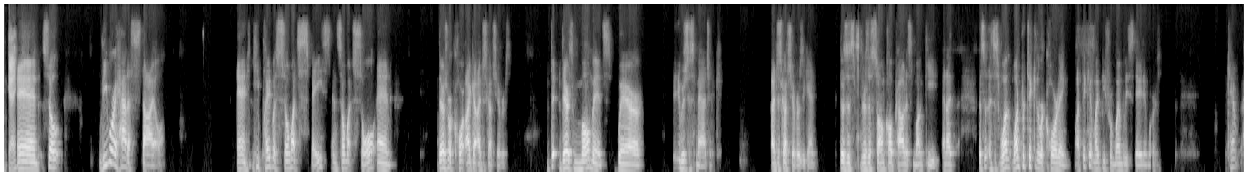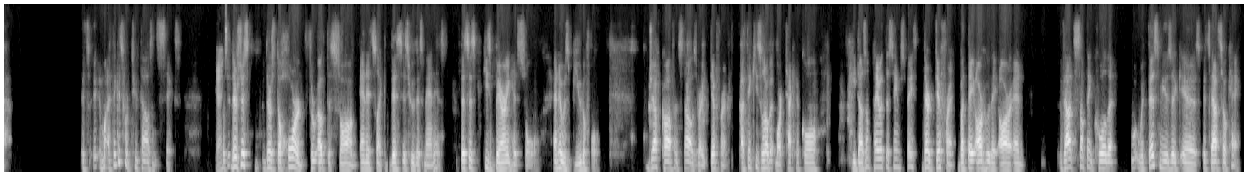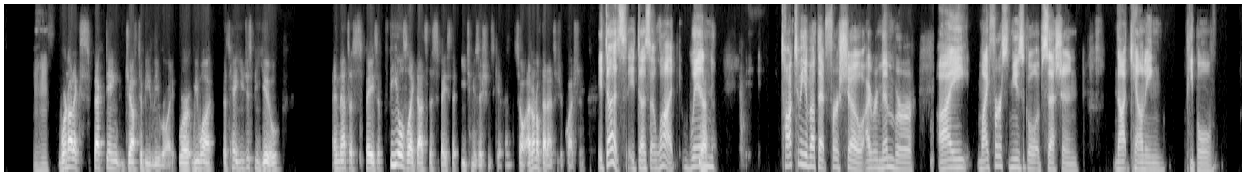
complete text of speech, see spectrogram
okay and so leroy had a style and he played with so much space and so much soul and there's record i got i just got shivers there's moments where it was just magic i just got shivers again there's this there's a song called proudest monkey and i it's, it's one one particular recording. I think it might be from Wembley Stadium, or I can't. It's it, I think it's from 2006. Okay. There's just there's the horn throughout the song, and it's like this is who this man is. This is he's bearing his soul, and it was beautiful. Jeff Coffin's style is very different. I think he's a little bit more technical. He doesn't play with the same space. They're different, but they are who they are, and that's something cool that with this music is it's that's okay. Mm-hmm. We're not expecting Jeff to be Leroy. We're we want it's hey, you just be you. And that's a space. It feels like that's the space that each musician's given. So I don't know if that answers your question. It does. It does a lot. When yes. talk to me about that first show. I remember I my first musical obsession, not counting people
